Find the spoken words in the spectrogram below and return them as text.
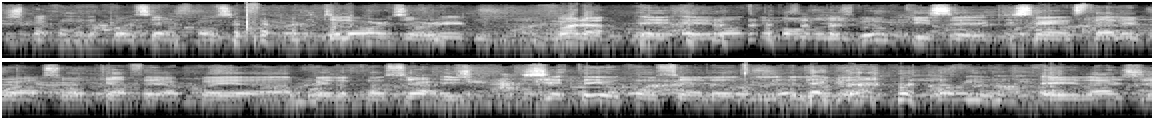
je sais pas comment le prononcer en français. Dolores O'Riordan. Voilà. Et, et l'autre membre du groupe qui s'est, qui s'est installé boire son café après, euh, après le concert. Et j'étais au concert le, le-. Et là, je.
